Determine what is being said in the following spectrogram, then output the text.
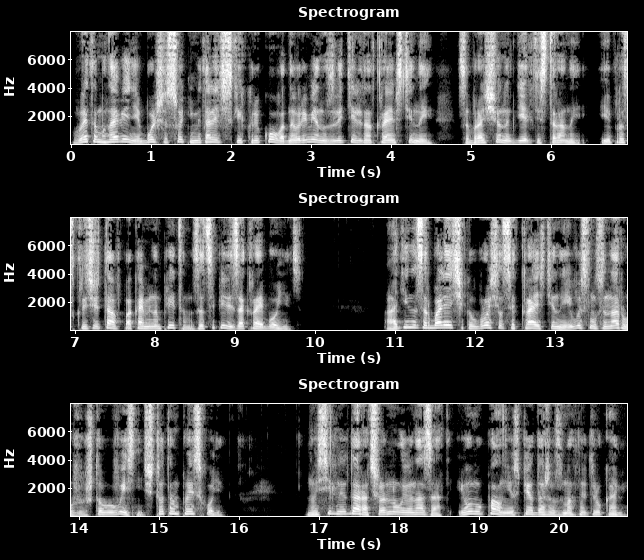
В это мгновение больше сотни металлических крюков одновременно взлетели над краем стены, с обращенной к дельте стороны, и, проскрежетав по каменным плитам, зацепились за край бойниц. Один из арбалетчиков бросился к краю стены и высунулся наружу, чтобы выяснить, что там происходит. Но сильный удар отшвырнул его назад, и он упал, не успев даже взмахнуть руками.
